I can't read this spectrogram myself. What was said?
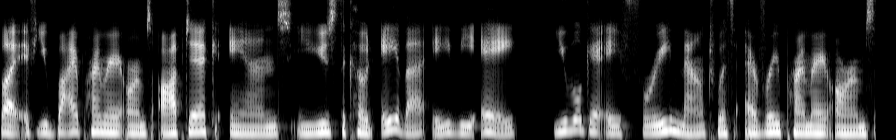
But if you buy a Primary Arms optic and you use the code AVA, AVA, you will get a free mount with every Primary Arms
